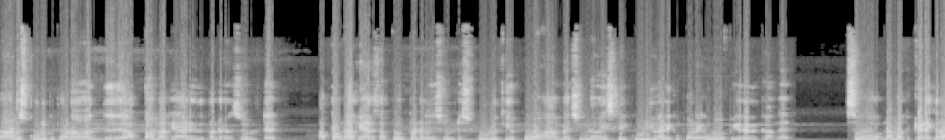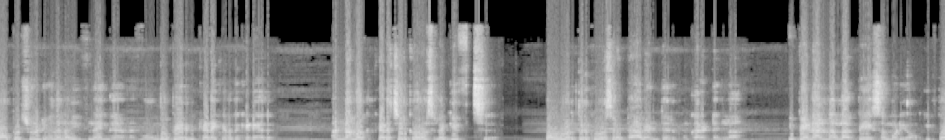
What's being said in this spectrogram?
நானும் ஸ்கூலுக்கு போனா வந்து அப்பா அம்மாக்கு யார் இது பண்றேன்னு சொல்லிட்டு அப்பா அம்மாக்கு யார் சப்போர்ட் பண்றதுன்னு சொல்லிட்டு ஸ்கூலுக்கே போகாம சின்ன வயசுலயே கூலி வேலைக்கு போற எவ்வளவு பேர் இருக்காங்க. சோ நமக்கு கிடைக்கிற ஆப்பர்ச்சுனிட்டி வந்து லைஃப்ல எங்க? ரொம்ப பேருக்கு கிடைக்கிறது கிடையாது. அண்ட் நமக்கு கிடைச்சிருக்க ஒரு சில கிஃப்ட்ஸ் ஒவ்வொருத்தருக்கும் ஒரு சில டேலண்ட் இருக்கும் கரெக்ட்டுங்களா இப்போ என்னால் நல்லா பேச முடியும். இப்போ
